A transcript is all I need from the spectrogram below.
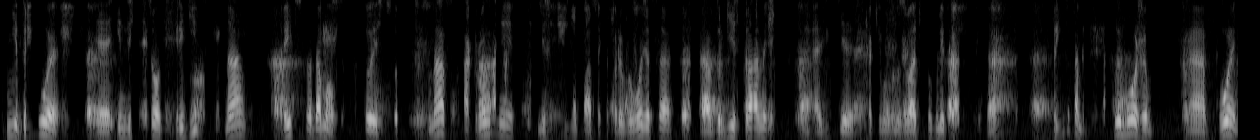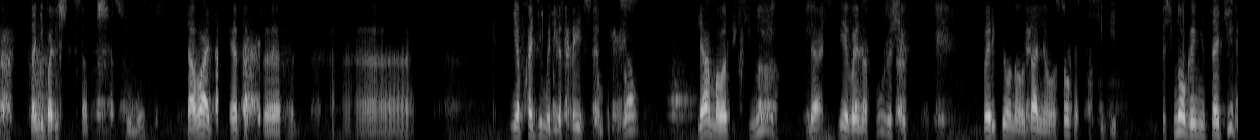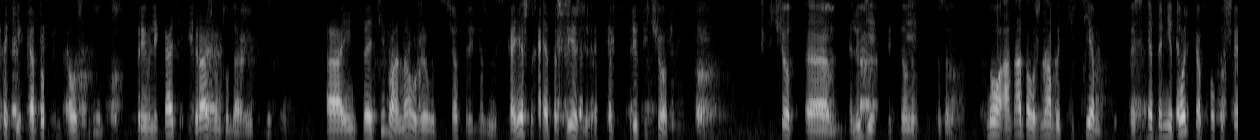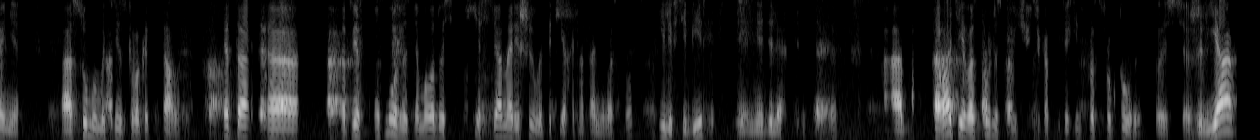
непрямой э, инвестиционный кредит на строительство домов. То есть у нас огромные лесные запасы, которые вывозятся а, в другие страны а, в виде, как его называют, публикаций. Да? При этом мы можем а, по, за небольшие соответственно, суммы давать этот, э, необходимый для строительства материал для молодых семей, для семей военнослужащих в регионах Дальнего Востока и Сибири. То есть много инициатив таких, которые должны привлекать граждан туда. И а, инициатива, она уже вот сейчас реализуется. Конечно, это прежде это привлечет, привлечет э, людей определенным образом, но она должна быть системной. То есть это не только повышение э, суммы материнского капитала, это, э, соответственно, возможность для молодой семьи, если она решила переехать на Дальний Восток или в Сибирь, не отделяя, да, а давать ей возможность получения какой-то инфраструктуры, то есть жилья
